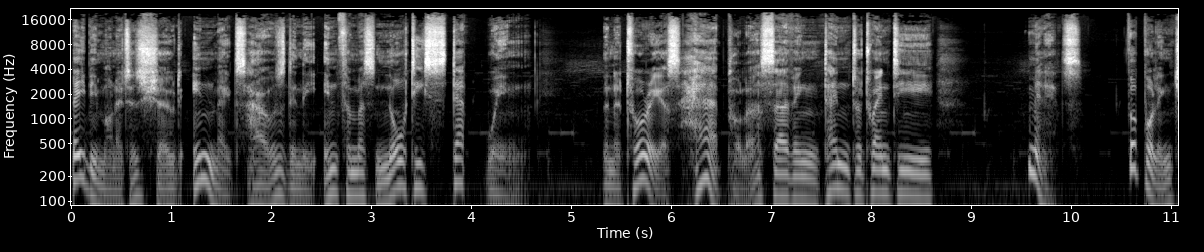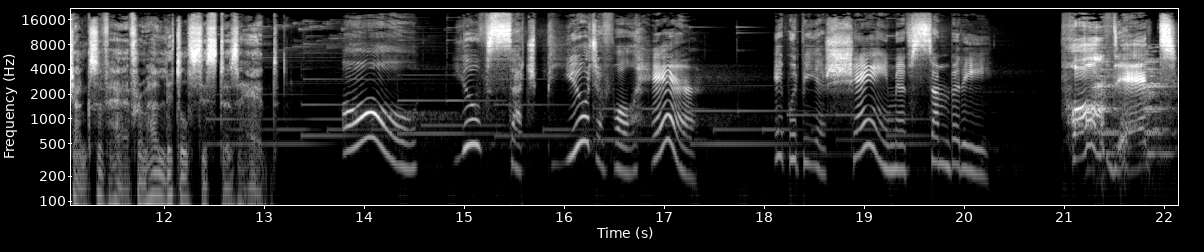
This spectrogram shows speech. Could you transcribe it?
Baby monitors showed inmates housed in the infamous Naughty Step Wing, the notorious hair puller serving 10 to 20 minutes for pulling chunks of hair from her little sister's head. Oh, you've such beautiful hair. It would be a shame if somebody pulled it.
